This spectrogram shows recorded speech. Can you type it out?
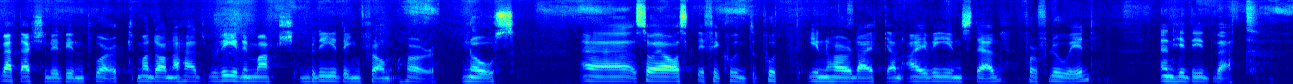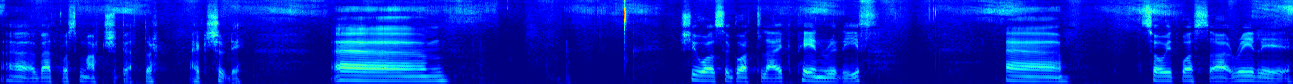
that actually didn't work. Madonna had really much bleeding from her nose. Uh, so I asked if he could put in her like an IV instead for fluid, and he did that. Uh, that was much better, actually. Um, she also got like pain relief. Uh, so it was a really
